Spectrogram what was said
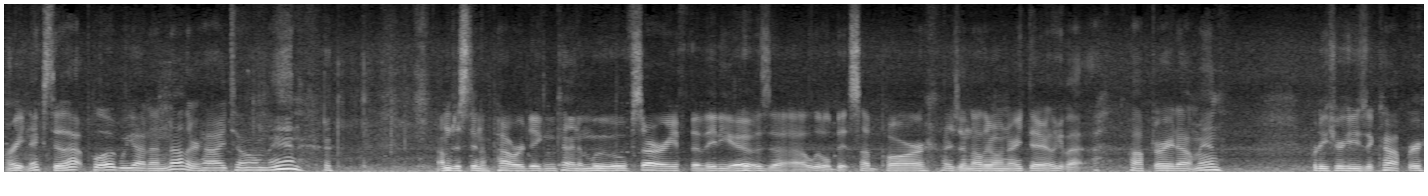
Right next to that plug, we got another high tone, man. I'm just in a power digging kind of move. Sorry if the video's uh, a little bit subpar. There's another one right there. Look at that. Popped right out, man. Pretty sure he's a copper.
